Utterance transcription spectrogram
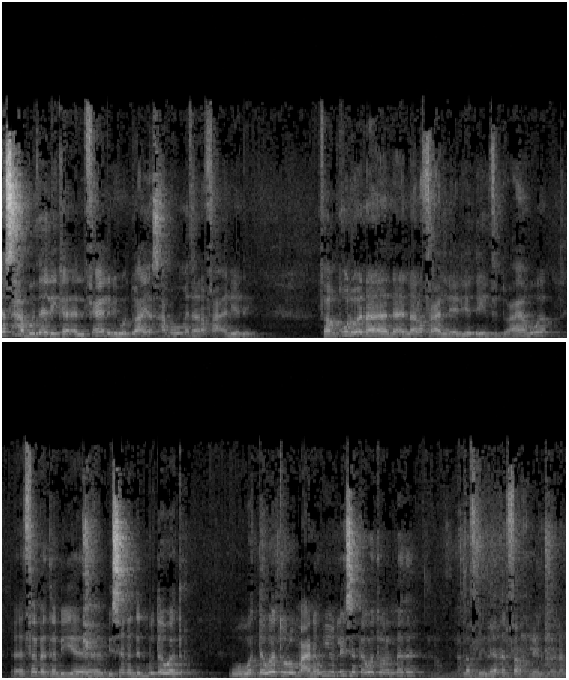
يصحب ذلك الفعل اللي هو الدعاء يصحبه ماذا رفع اليدين. فنقول أن أن رفع اليدين في الدعاء هو آه، ثبت بسند متواتر. والتواتر معنوي ليس تواترا. ماذا؟ لفظي. هذا الفرق بينهم. نعم.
